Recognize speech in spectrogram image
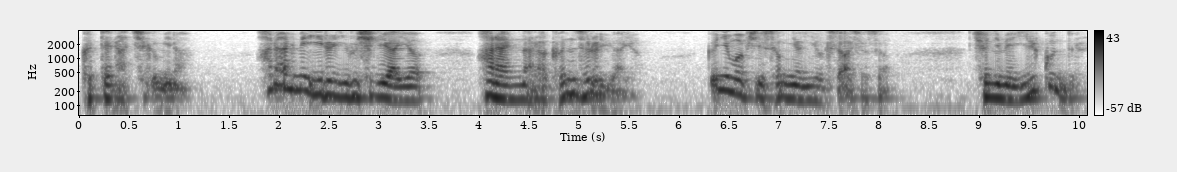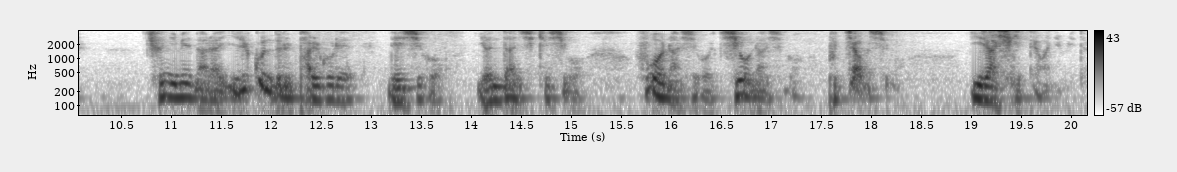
그때나 지금이나 하나님의 일을 이루시기 위하여 하나님 나라 건설을 위하여 끊임없이 성령이 역사하셔서 주님의 일꾼들을 주님의 나라의 일꾼들을 발굴해 내시고 연단시키시고 후원하시고 지원하시고 붙잡으시고 일하시기 때문입니다.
